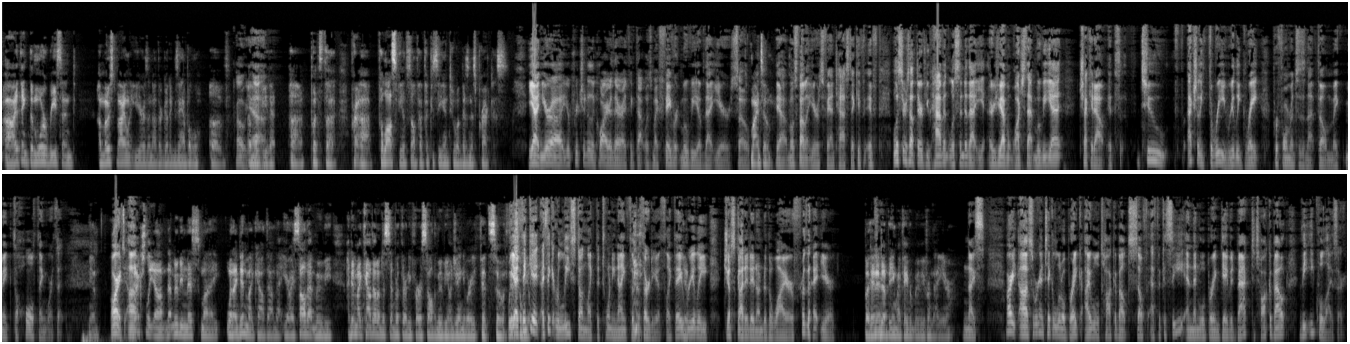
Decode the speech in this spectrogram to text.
uh, I think the more recent A Most Violent Year is another good example of Oh, a movie that uh, puts the pra- uh, philosophy of self efficacy into a business practice. Yeah, and you're uh, you're preaching to the choir there. I think that was my favorite movie of that year. So Mine too. Yeah, Most Violent Year is fantastic. If if listeners out there, if you haven't listened to that yet, or if you haven't watched that movie yet, check it out. It's two, actually three really great performances in that film. Make make the whole thing worth it. Yeah. All right. Uh, Actually, um, that movie missed my when I did my countdown that year. I saw that movie. I did my countdown on December 31st. Saw the movie on January 5th. So well, yeah, I think it. I think it released on like the 29th or the 30th. Like they Yeah. really just got it in under the wire for that year. but it ended up being my favorite movie from that year. Nice. All right. Uh, so we're going to take a little break. I will talk about self efficacy, and then we'll bring David back to talk about the equalizer.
